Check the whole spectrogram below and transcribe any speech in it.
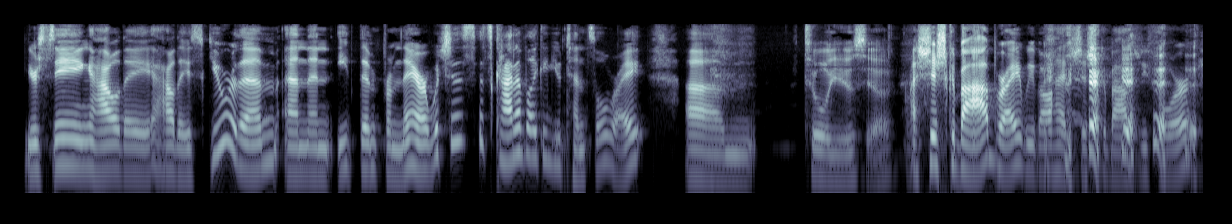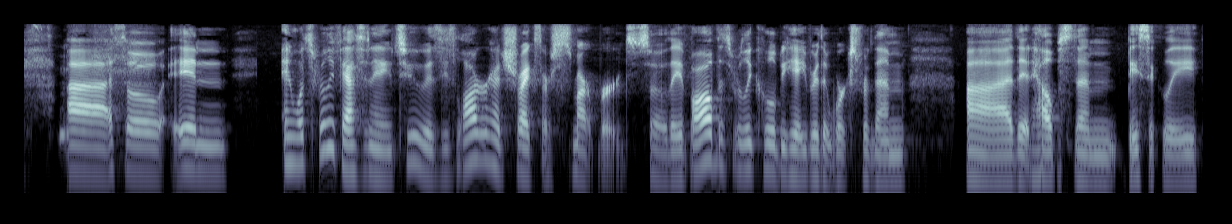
you're seeing how they, how they skewer them and then eat them from there, which is, it's kind of like a utensil, right? Um, tool use yeah a shish kebab right we've all had shish kebabs before uh so in and what's really fascinating too is these loggerhead shrikes are smart birds. So they evolve this really cool behavior that works for them, uh, that helps them basically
